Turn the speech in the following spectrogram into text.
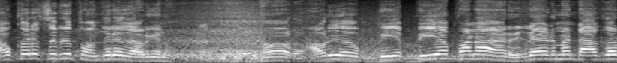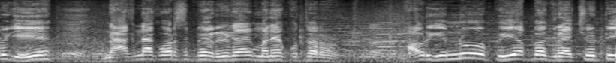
ನೌಕರಸರಿಗೆ ತೊಂದರೆ ಇದೆ ಅವ್ರಿಗೇನು. ಅವ್ರು ಅವ್ರಿಗೆ ಪಿ ಪಿ ಎಫ್ ಹಣ ರಿಟೈರ್ಮೆಂಟ್ ಆದವ್ರಿಗೆ ನಾಲ್ಕು ನಾಲ್ಕು ವರ್ಷ ರಿಟೈರ್ ಮನೆಗೆ ಕೂತಾರ ಅವ್ರು. ಅವ್ರಿಗೆ ಇನ್ನೂ ಪಿ ಎಫ್ ಗ್ರ್ಯಾಚುಟಿ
